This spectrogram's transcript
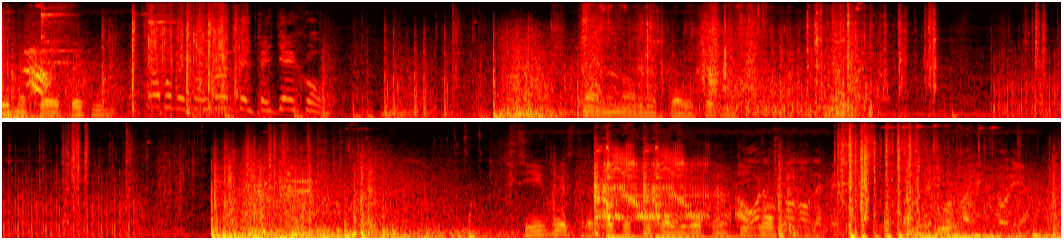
Mercadotecnia. No, no, no, mercadotecnia. Estrategia que. Ahora todo de la victoria.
